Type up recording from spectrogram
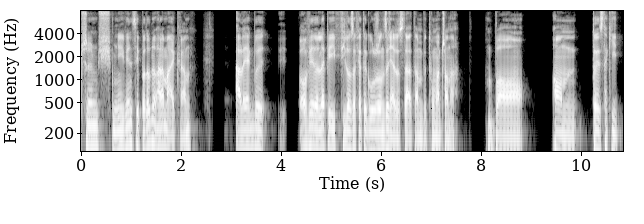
czymś mniej więcej podobnym, ale ma ekran, ale jakby o wiele lepiej filozofia tego urządzenia została tam wytłumaczona, bo on, to jest taki,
